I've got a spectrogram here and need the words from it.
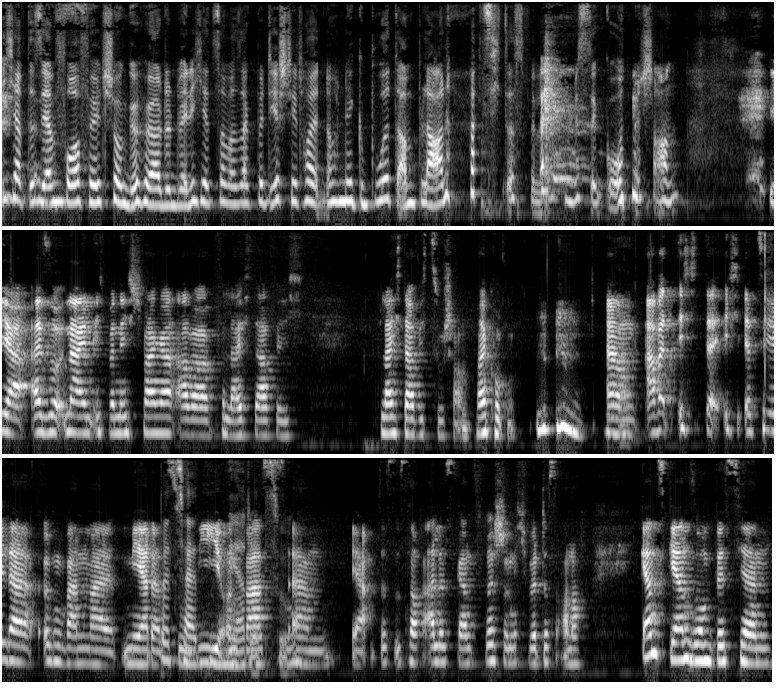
Ich habe das ja im Vorfeld schon gehört und wenn ich jetzt aber sage, bei dir steht heute noch eine Geburt am Plan, hört sich das vielleicht ein bisschen komisch an. Ja, also nein, ich bin nicht schwanger, aber vielleicht darf ich Vielleicht darf ich zuschauen. Mal gucken. Ja. Ähm, aber ich, ich erzähle da irgendwann mal mehr dazu, wie und was. Ähm, ja, das ist noch alles ganz frisch und ich würde das auch noch ganz gern so ein bisschen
